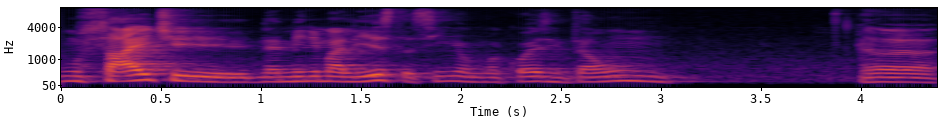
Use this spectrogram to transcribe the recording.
um site né, minimalista, assim, alguma coisa. Então, uh,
